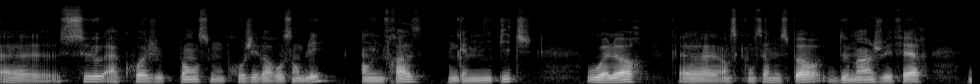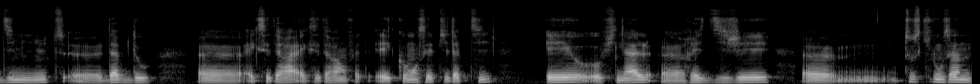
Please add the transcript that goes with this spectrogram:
ce à quoi je pense mon projet va ressembler en une phrase, donc un mini pitch, ou alors en ce qui concerne le sport, demain je vais faire 10 minutes euh, d'abdos, etc., euh, etc. en fait. Et commencer petit à petit et au, final euh, rédiger tout ce qui concerne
